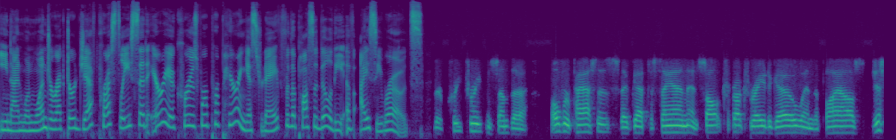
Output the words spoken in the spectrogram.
E911 Director Jeff Presley said area crews were preparing yesterday for the possibility of icy roads. They're pre-treating some of the overpasses. They've got the sand and salt trucks ready to go and the plows. Just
